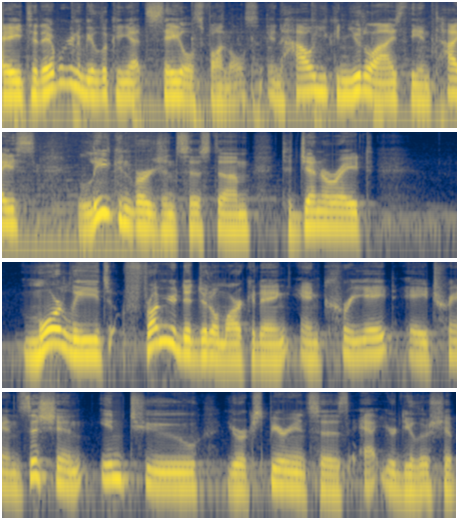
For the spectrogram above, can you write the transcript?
Hey, today we're going to be looking at sales funnels and how you can utilize the Entice lead conversion system to generate more leads from your digital marketing and create a transition into your experiences at your dealership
